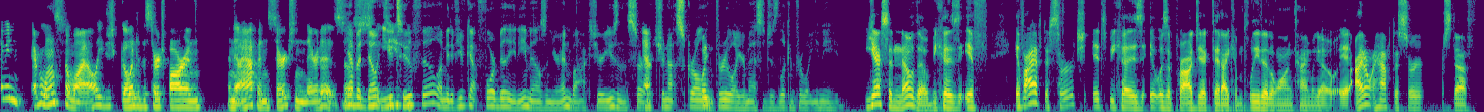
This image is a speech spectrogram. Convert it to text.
I mean, every once in a while, you just go into the search bar and, and the app and search, and there it is. So yeah, but don't you easy. too, Phil? I mean, if you've got four billion emails in your inbox, you're using the search. You're not scrolling Well- through all your messages looking for what you need. Yes and no though, because if if I have to search, it's because it was a project that I completed a long time ago. I don't have to search stuff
